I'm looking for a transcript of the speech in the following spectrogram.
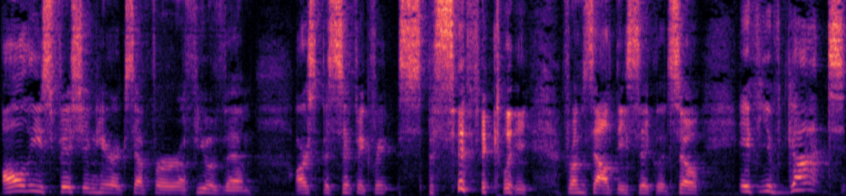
all these fish in here, except for a few of them, are specific specifically from Southeast Cichlid. So if you've got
